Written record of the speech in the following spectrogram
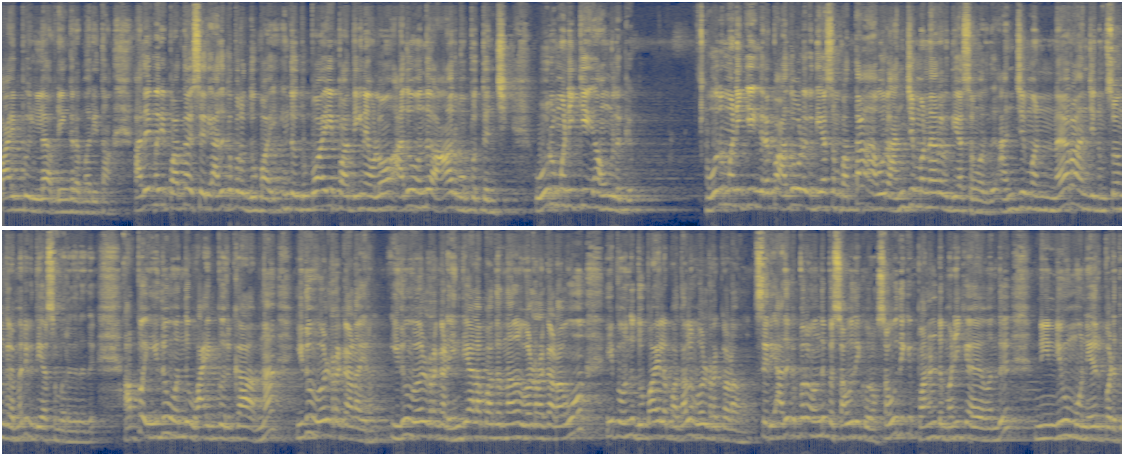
வாய்ப்பு இல்லை அப்படிங்கிற மாதிரி தான். அதே மாதிரி பார்த்தா சரி அதுக்கப்புறம் துபாய். இந்த துபாய் பார்த்தீங்கன்னா எவ்வளோ அதுவும் வந்து ஆறு முப்பத்தஞ்சு. ஒரு மணிக்கு அவங்களுக்கு. ஒரு மணிக்குங்கிறப்ப அதோட வித்தியாசம் பார்த்தா ஒரு அஞ்சு மணி நேரம் வித்தியாசம் வருது. அஞ்சு மணி நேரம் அஞ்சு நிமிஷங்கிற மாதிரி வித்தியாசம் வருகிறது. அப்போ இதுவும் வந்து வாய்ப்பு இருக்கா அப்படின்னா இதுவும் வேர்ல்டு ரெக்கார்ட் ஆயிரும். இதுவும் வேர்ல்டு ரெக்கார்டு இந்தியாவில் பார்த்துருந்தாலும் வேர்ல்டு ரெக்கார்டாகவும் இப்போ வந்து துபாயில் பார்த்தாலும் வேர்ல்டு ரெக்கார்ட் ஆகும். சரி அதுக்கப்புறம் வந்து இப்போ சவுதிக்கு வரும். சவுதிக்கு பன்னெண்டு மணிக்கு வந்து நீ நியூ மூன் ஏற்படுது.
